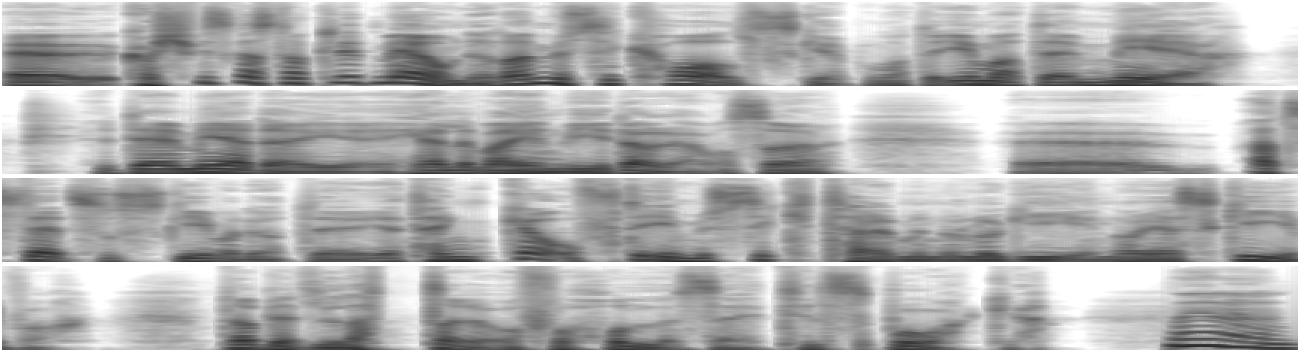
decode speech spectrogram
eh, kanskje vi skal snakke litt mer om det der musikalske, på en måte, i og med at det er med, det er med deg hele veien videre. Altså, eh, et sted så skriver du at eh, jeg tenker ofte i musikkterminologi når jeg skriver. Da blir det lettere å forholde seg til språket. Mm.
